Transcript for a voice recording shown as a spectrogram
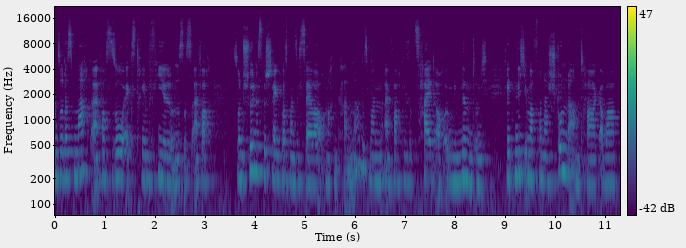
Und so, das macht einfach so extrem viel und es ist einfach so ein schönes Geschenk, was man sich selber auch machen kann, ne? dass man einfach diese Zeit auch irgendwie nimmt. Und ich rede nicht immer von einer Stunde am Tag, aber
